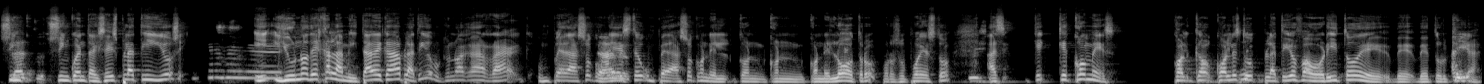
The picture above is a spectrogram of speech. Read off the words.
cin- platos. 56 platillos y, y uno deja la mitad de cada platillo, porque uno agarra un pedazo con Claro. este, un pedazo con el, con, con, con el otro, por supuesto. Sí, sí. Así, ¿qué, qué comes? ¿Cuál, cuál- cuál es tu platillo favorito de, de, de Turquía?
